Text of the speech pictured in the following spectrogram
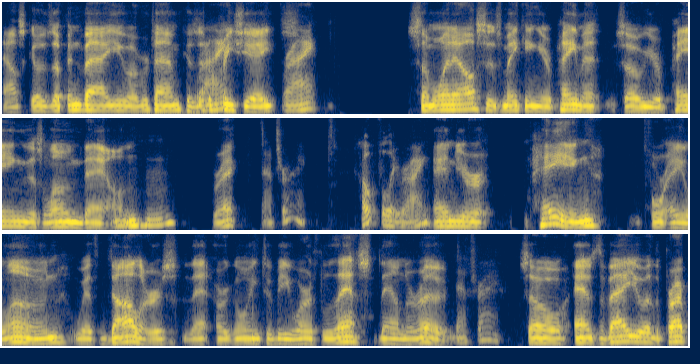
House goes up in value over time because it appreciates. Right. Someone else is making your payment, so you're paying this loan down, hmm correct? That's right. Hopefully, right. And you're paying for a loan with dollars that are going to be worth less down the road. That's right. So as the value of the prop,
